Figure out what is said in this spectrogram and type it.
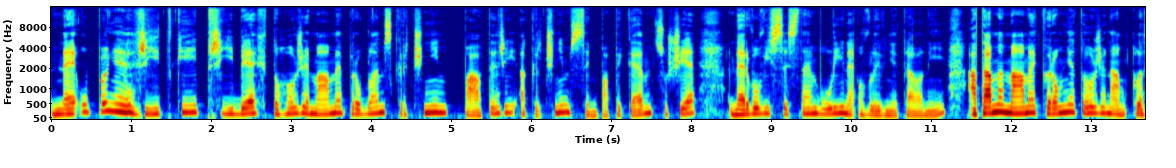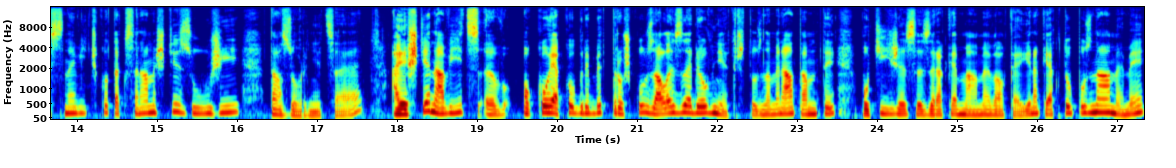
neúplně řídký příběh toho, že máme problém s krčním páteří a krčním sympatikem, což je nervový systém vůlí neovlivnitelný. A tam máme, kromě toho, že nám klesne víčko, tak se nám ještě zúží ta zornice a ještě navíc eh, v oko jako kdyby trošku zaleze dovnitř. To znamená, tam ty potíže se zrakem máme velké. Jinak jak to poznáme my,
